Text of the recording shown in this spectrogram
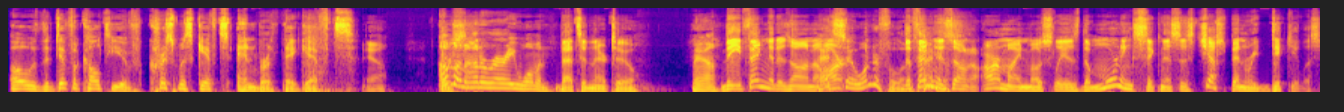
oh, the difficulty of Christmas gifts and birthday gifts. Yeah, I'm an honorary woman. that's in there too. Yeah. The thing that is on That's our so wonderful. The thing that's Fabulous. on our mind mostly is the morning sickness has just been ridiculous.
